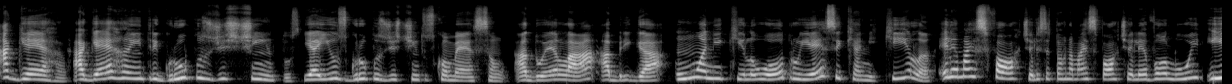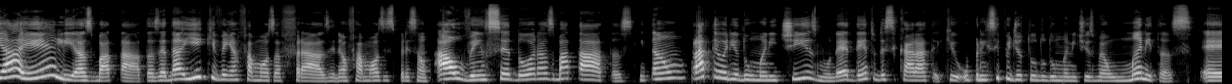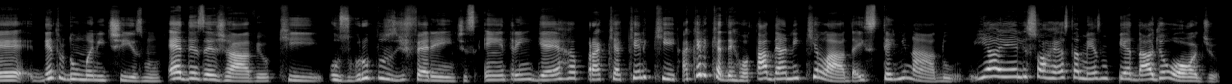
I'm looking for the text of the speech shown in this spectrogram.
A guerra. A guerra entre grupos distintos. E aí os grupos distintos começam a duelar, a brigar, um aniquila o outro, e esse que aniquila, ele é mais forte, ele se torna mais forte, ele evolui, e a ele as batatas. É daí que vem a famosa frase, né? A famosa expressão, ao vencedor as batatas. Então, para a teoria do humanitismo, né, dentro desse caráter, que o princípio de tudo do humanitismo é humanitas, é, dentro do humanitismo é desejável que os grupos diferentes entrem em guerra para que aquele que aquele que é derrotado é aniquilado, é exterminado. E a ele só resta mesmo piedade ou ódio.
